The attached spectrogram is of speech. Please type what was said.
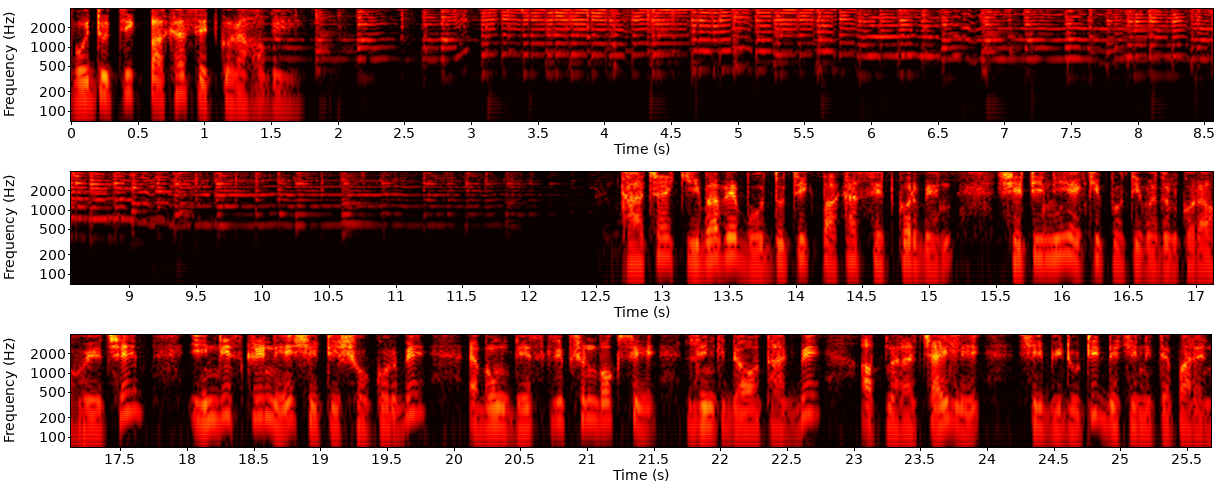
বৈদ্যুতিক পাখা সেট করা হবে। খাঁচায় কীভাবে বৈদ্যুতিক পাখা সেট করবেন সেটি নিয়ে একটি প্রতিবেদন করা হয়েছে। ইন্ডি স্ক্রিনে সেটি শো করবে এবং ডেসক্রিপশন বক্সে লিংক দেওয়া থাকবে। আপনারা চাইলে সেই ভিডিওটি দেখে নিতে পারেন।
